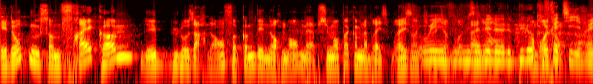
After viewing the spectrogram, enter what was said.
Et donc nous sommes frais comme des bulots ardents, enfin comme des Normands, mais absolument pas comme la Braise. Braise hein, qui veut dire vous, Bretagne avez en- le, le bulot qui breton. frétille. Oui.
